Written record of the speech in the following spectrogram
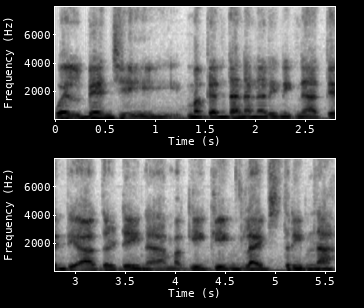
Well, Benji, maganda na narinig natin the other day na magiging live stream na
